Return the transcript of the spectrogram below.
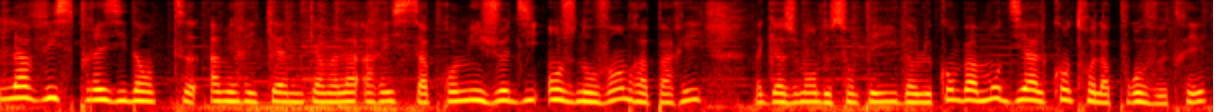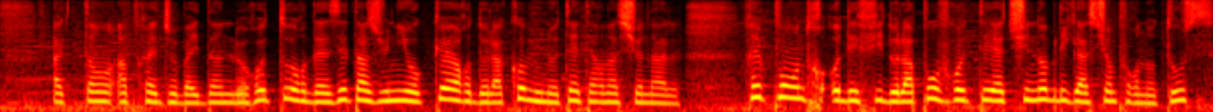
La vice-présidente américaine Kamala Harris a promis jeudi 11 novembre à Paris l'engagement de son pays dans le combat mondial contre la pauvreté, actant après Joe Biden le retour des États-Unis au cœur de la communauté internationale. Répondre au défi de la pauvreté est une obligation pour nous tous,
